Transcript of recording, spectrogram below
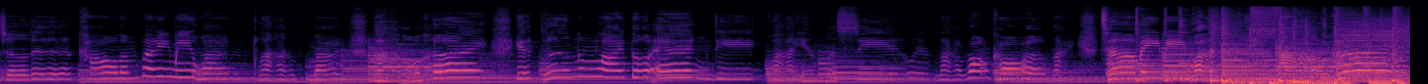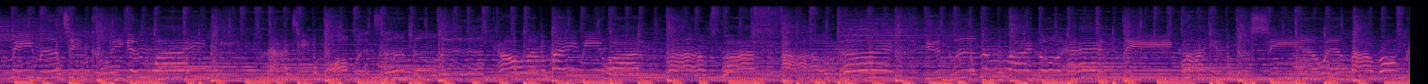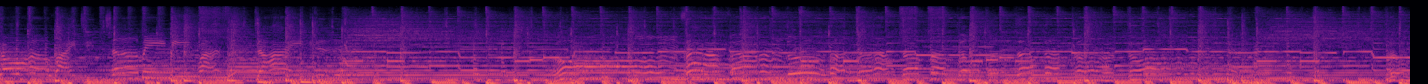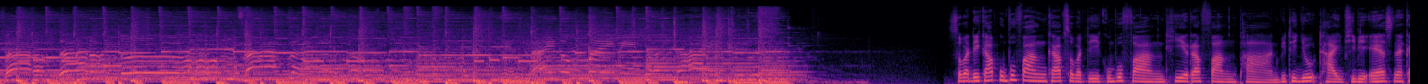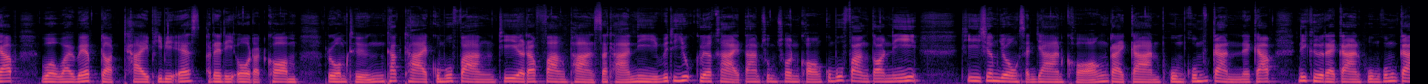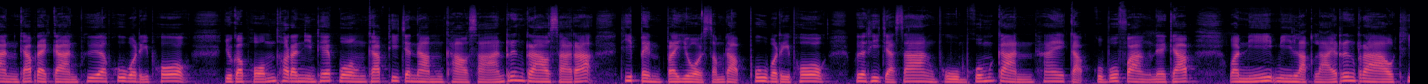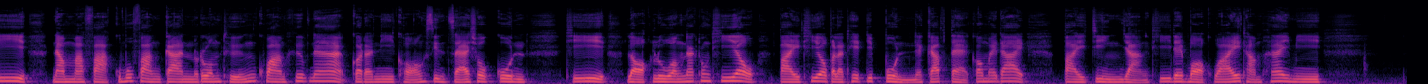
จะเลือกเขาและไม่มีวันกลับมาเอาเฮ้ย อย่ากลืนน้ำลายตัวเองดีกว่าอย่ามาเสียเวลาร้องขออะไร เธอไม่มีวันเอาเฮ้ย สวัสดีครับคุณผู้ฟังครับสวัสดีคุณผู้ฟังที่รับฟังผ่านวิทยุไทย PBS นะครับ www.thaipbsradio.com รวมถึงทักทายคุณผู้ฟังที่รับฟังผ่านสถานีวิทยุเครือข่ายตามชุมชนของคุณผู้ฟังตอนนี้ ที่เชื่อมโยงสัญญาณของรายการภูมิคุ้มกันนะครับ นี่คือรายการภูมิคุ้มกันครับรายการเพื่อผู้บริโภค อยู่กับผมทรณินเทพวงศ์ครับที่จะนำข่าวสารเรื่องราวสาระที่เป็นประโยชน์สำหรับผู้บริโภค เพื่อที่จะสร้างภูมิคุ้มกันให้กับคุณผู้ผู้ฟังนะครับ วันนี้มีหลากหลายเรื่องราวที่นำมาฝากคุณผู้ฟังกันรวมถึงความคืบหน้ากรณีของสินแสโชกุนที่หลอกลวงนักท่องเที่ยวไปเที่ยวประเทศญี่ปุ่นนะครับ แต่ก็ไม่ได้ไปจริงอย่างที่ได้บอกไว้ทำให้มี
